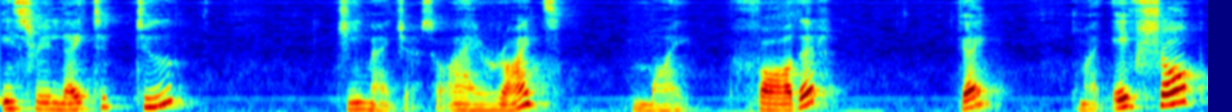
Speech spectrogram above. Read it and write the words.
is related to G major. So I write my father, okay, my F sharp,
